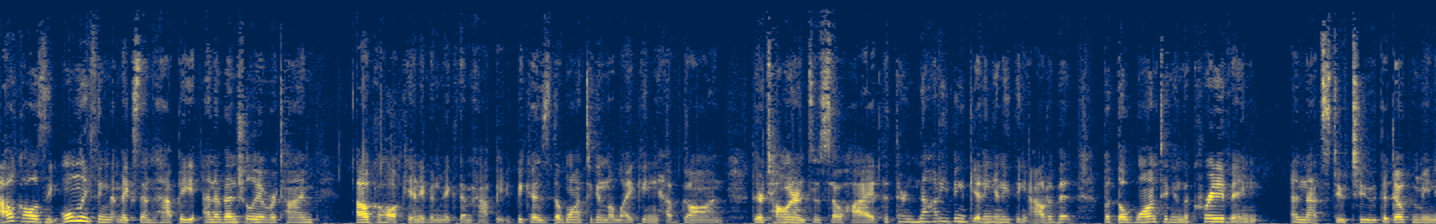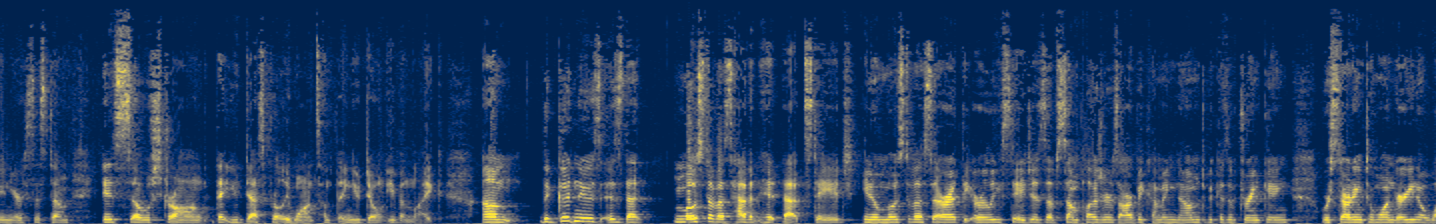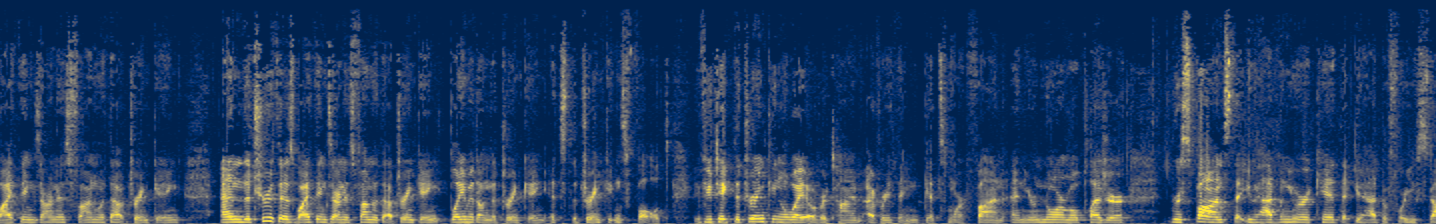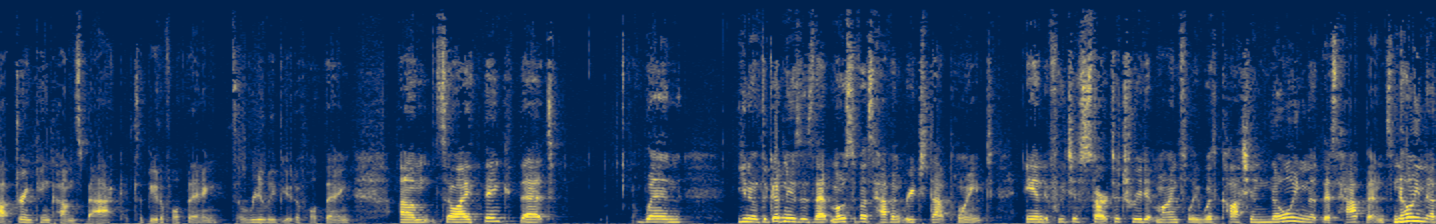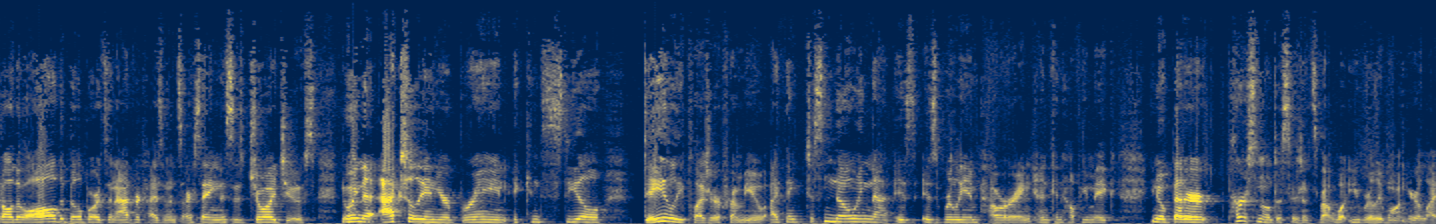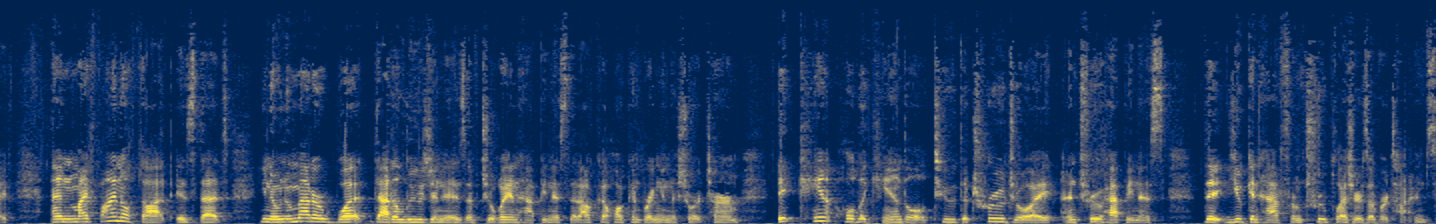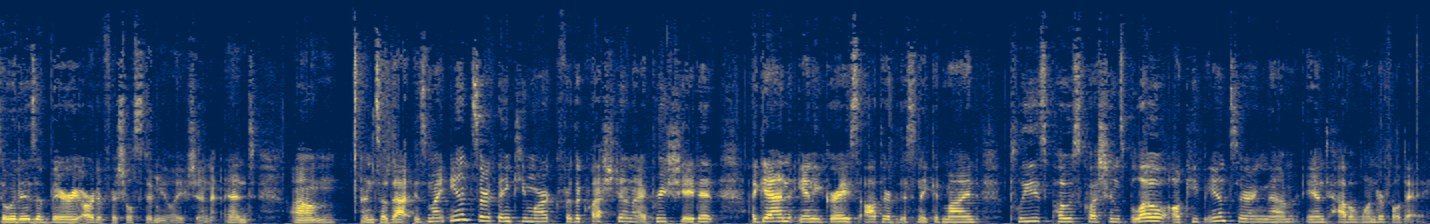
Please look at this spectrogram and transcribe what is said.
alcohol is the only thing that makes them happy. And eventually, over time, alcohol can't even make them happy because the wanting and the liking have gone. Their tolerance is so high that they're not even getting anything out of it, but the wanting and the craving and that's due to the dopamine in your system is so strong that you desperately want something you don't even like. Um, the good news is that most of us haven't hit that stage. You know, most of us are at the early stages of some pleasures are becoming numbed because of drinking. We're starting to wonder, you know, why things aren't as fun without drinking. And the truth is, why things aren't as fun without drinking, blame it on the drinking. It's the drinking's fault. If you take the drinking away over time, everything gets more fun and your normal pleasure response that you had when you were a kid that you had before you stopped drinking comes back. It's a beautiful thing. It's a really beautiful thing. Um, so I think that when you know, the good news is that most of us haven't reached that point. And if we just start to treat it mindfully with caution, knowing that this happens, knowing that although all the billboards and advertisements are saying this is joy juice, knowing that actually in your brain it can steal daily pleasure from you i think just knowing that is is really empowering and can help you make you know better personal decisions about what you really want in your life and my final thought is that you know no matter what that illusion is of joy and happiness that alcohol can bring in the short term it can't hold a candle to the true joy and true happiness that you can have from true pleasures over time. So it is a very artificial stimulation, and um, and so that is my answer. Thank you, Mark, for the question. I appreciate it. Again, Annie Grace, author of This Naked Mind. Please post questions below. I'll keep answering them, and have a wonderful day.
